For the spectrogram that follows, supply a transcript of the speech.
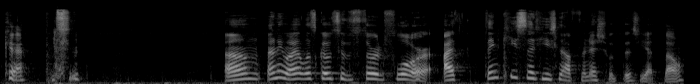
Okay. Um, anyway, let's go to the third floor. I think he said he's not finished with this yet, though.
